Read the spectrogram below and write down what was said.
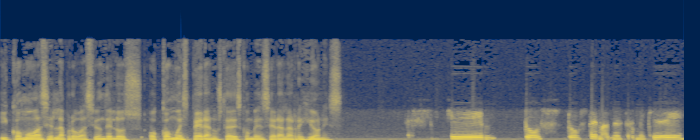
y cómo va a ser la aprobación de los, o cómo esperan ustedes convencer a las regiones? Eh, dos, dos temas, Néstor, me quedé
